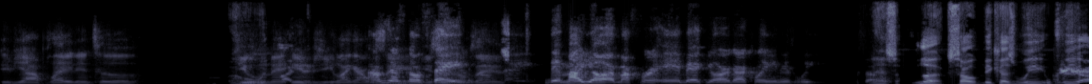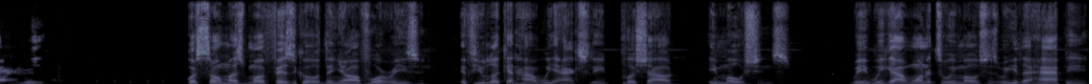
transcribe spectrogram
if y'all played into Who, fueling that energy, like I was I'm saying. just gonna you say see what I'm saying? that my yard, my front and backyard got clean this week. So. Yes. Look, so because we we are we we're so much more physical than y'all for a reason. If you look at how we actually push out emotions, we we got one or two emotions. We either happy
